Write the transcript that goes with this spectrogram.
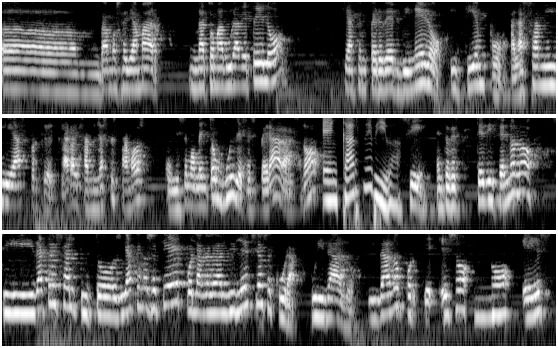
eh, vamos a llamar, una tomadura de pelo que hacen perder dinero y tiempo a las familias, porque claro, hay familias que estamos en ese momento muy desesperadas, ¿no? En carne viva. Sí, entonces te dicen, no, no, si da tres saltitos y hace no sé qué, pues la, la dilexia se cura. Cuidado, cuidado porque eso no es,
